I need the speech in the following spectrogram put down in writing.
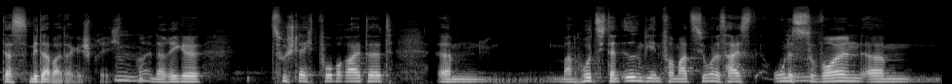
das Mitarbeitergespräch. Mhm. Ne, in der Regel zu schlecht vorbereitet. Ähm, man holt sich dann irgendwie Informationen, das heißt, ohne mhm. es zu wollen, ähm,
